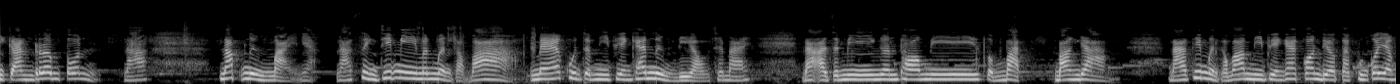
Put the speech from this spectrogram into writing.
ีการเริ่มต้นนะ นับหนึ่งใหม่เนี่ยนะสิ่งที่มีมันเหมือนกับว่า แม้คุณจะมีเพียงแค่หนึ่งเดียวใช่ไหมนะอาจจะมีเงินทองมีสมบัติบางอย่างนะที่เหมือนกับว่ามีเพียงแค่ก้อนเดียว แต่คุณก็ยัง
